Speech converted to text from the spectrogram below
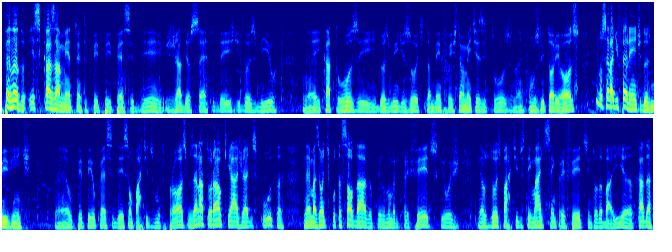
Fernando, esse casamento entre PP e PSD já deu certo desde 2014 e 2018 também foi extremamente exitoso, né? Fomos vitoriosos e não será diferente em 2020. Né? O PP e o PSD são partidos muito próximos. É natural que haja a disputa, né? mas é uma disputa saudável pelo número de prefeitos, que hoje né, os dois partidos têm mais de 100 prefeitos em toda a Bahia. Cada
